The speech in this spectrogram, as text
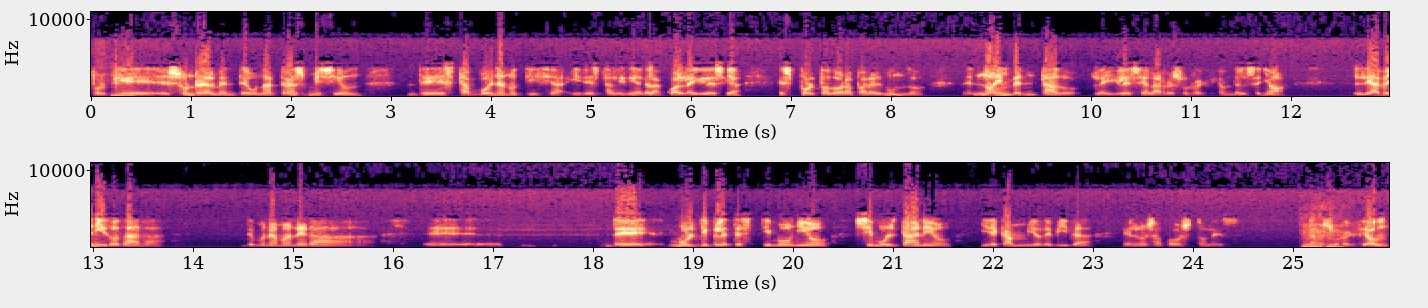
porque mm. son realmente una transmisión de esta buena noticia y de esta alegría de la cual la Iglesia es portadora para el mundo no ha inventado la Iglesia la resurrección del Señor, le ha venido dada de una manera eh, de múltiple testimonio simultáneo y de cambio de vida en los apóstoles. La resurrección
